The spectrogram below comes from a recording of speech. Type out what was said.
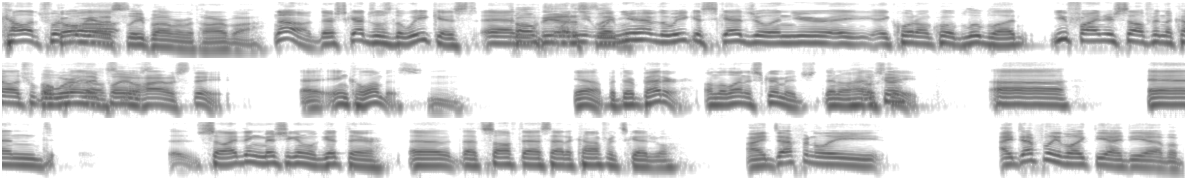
college football. Colby had a sleepover with Harbaugh. No, their schedule's the weakest, and Colby had when a you, when you have the weakest schedule and you're a, a quote unquote blue blood, you find yourself in the college football But where do they play most- Ohio State? uh, in Columbus. Hmm. Yeah, but they're better on the line of scrimmage than Ohio Okay. State. Uh, and uh, so I think Michigan will get there. Uh, that soft ass out of conference schedule. I definitely, I definitely like the idea of a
